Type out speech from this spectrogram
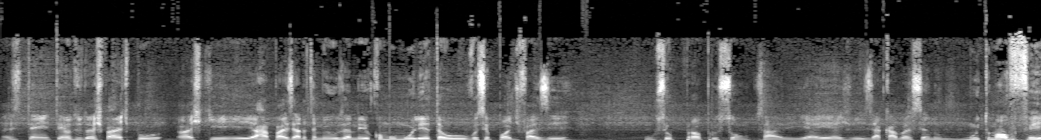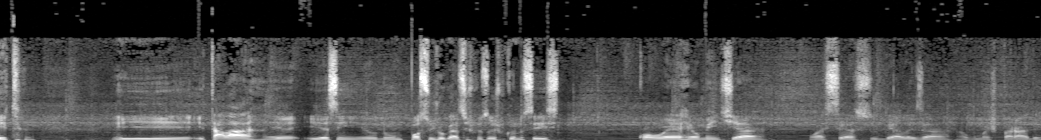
Mas tem, tem outros dois paradas, tipo, eu acho que a rapaziada também usa meio como muleta o você pode fazer o seu próprio som, sabe? E aí às vezes acaba sendo muito mal feito. E, e tá lá. E, e, assim, eu não posso julgar essas pessoas porque eu não sei qual é realmente a, o acesso delas a algumas paradas.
